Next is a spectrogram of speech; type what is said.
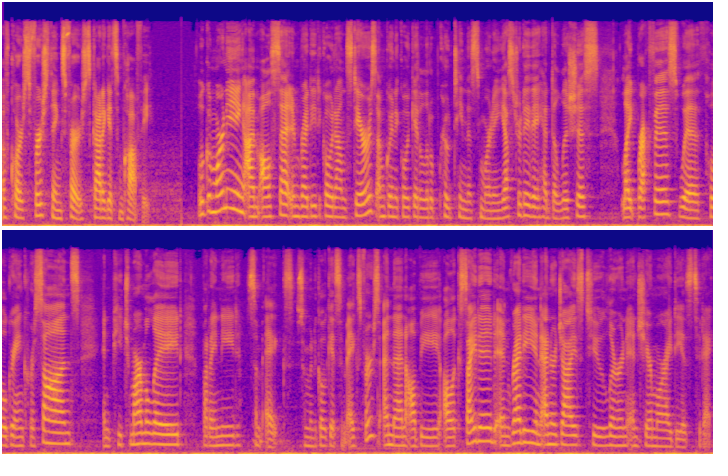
Of course, first things first, gotta get some coffee. Well, good morning. I'm all set and ready to go downstairs. I'm going to go get a little protein this morning. Yesterday they had delicious light breakfast with whole grain croissants and peach marmalade, but I need some eggs. So I'm going to go get some eggs first and then I'll be all excited and ready and energized to learn and share more ideas today.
